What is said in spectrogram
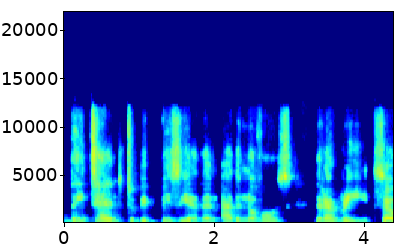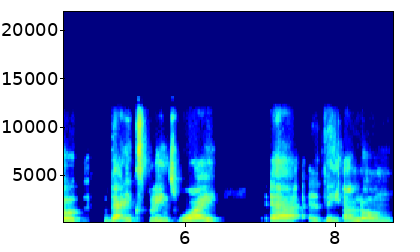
they tend to be busier than other novels that I read. So that explains why uh, they are long,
